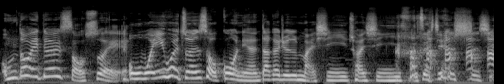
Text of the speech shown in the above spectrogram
我们都一定会守岁。我唯一会遵守过年，大概就是买新衣、穿新衣服这件事情。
